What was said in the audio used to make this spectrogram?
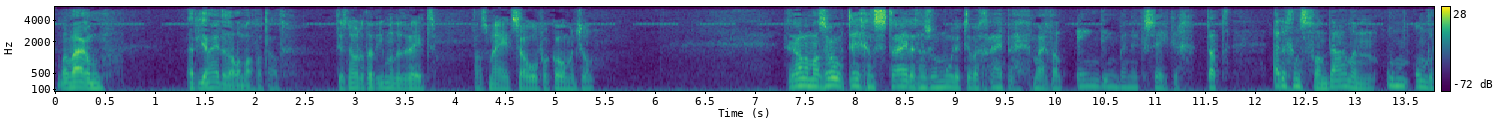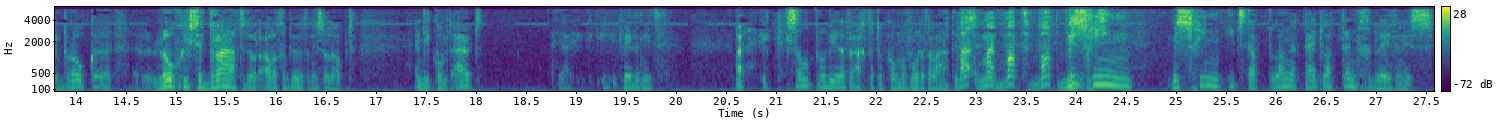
Maar waarom heb je mij dat allemaal verteld? Het is nodig dat iemand het weet. Als mij het zou overkomen, John. Het is allemaal zo tegenstrijdig en zo moeilijk te begrijpen. Maar van één ding ben ik zeker. Dat ergens vandaan een ononderbroken logische draad door alle gebeurtenissen loopt. En die komt uit... Ja, ik, ik weet het niet. Maar ik zal proberen erachter te komen voor het te laat is. Maar, maar wat, wat, wie... Misschien, misschien iets dat lange tijd latent gebleven is.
